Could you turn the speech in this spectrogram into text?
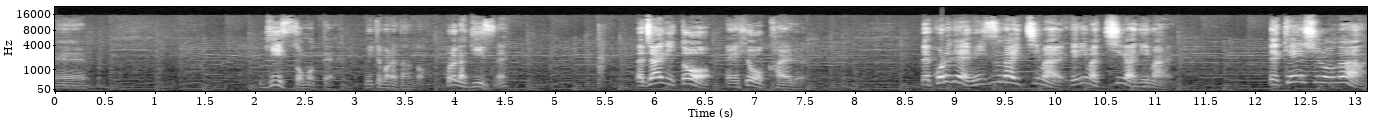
えー、ギースと思って見てもらえたらと。これがギースね。ジャギと、えー、氷を変える。で、これで水が1枚。で、今、血が2枚。で、ケンシロウが、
